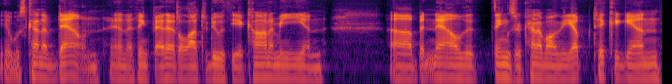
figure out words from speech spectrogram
it was kind of down, and I think that had a lot to do with the economy. And uh, but now that things are kind of on the uptick again,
